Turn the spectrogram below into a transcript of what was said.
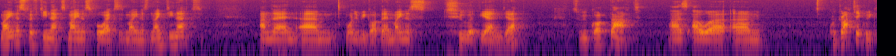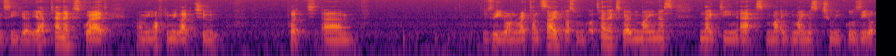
Minus 15x minus 4x is minus 19x and then um, what have we got there? Minus 2 at the end, yeah? So we've got that as our um, quadratic, we can see here, yeah? 10x squared. I mean, often we like to put um, 0 on the right-hand side, but that's what we've got, 10x squared minus 19x mi minus 2 equals 0.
